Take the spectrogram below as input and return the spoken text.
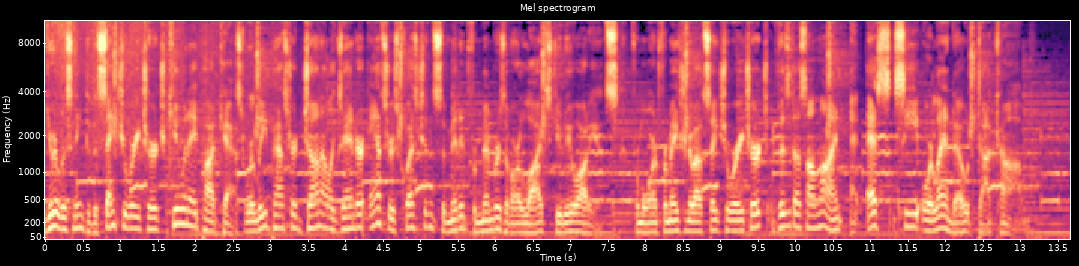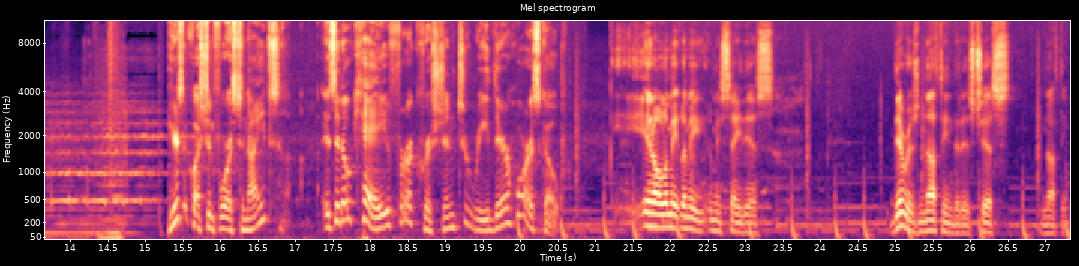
You're listening to the Sanctuary Church Q&A podcast where lead pastor John Alexander answers questions submitted from members of our live studio audience. For more information about Sanctuary Church, visit us online at scorlando.com. Here's a question for us tonight. Is it okay for a Christian to read their horoscope? You know, let me let me let me say this. There is nothing that is just nothing.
